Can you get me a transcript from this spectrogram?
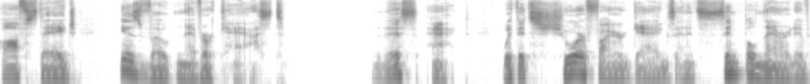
off stage, his vote never cast. This act with its surefire gags and its simple narrative,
